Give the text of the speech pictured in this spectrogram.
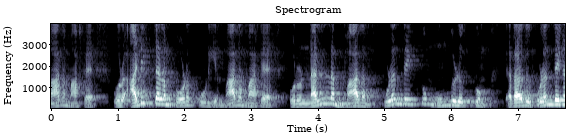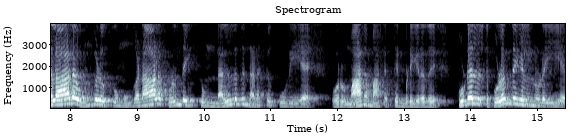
மாதமாக ஒரு அடித்தளம் போடக்கூடிய மாதமாக ஒரு நல்ல மாதம். குழந்தைக்கும் உங்களுக்கும் அதாவது குழந்தைகளால் உங்களுக்கும் உங்களால் குழந்தைக்கும் நல்லது நடக்கக்கூடிய ஒரு மாதமாக தென்படுகிறது. குடல் குழந்தைகளினுடைய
